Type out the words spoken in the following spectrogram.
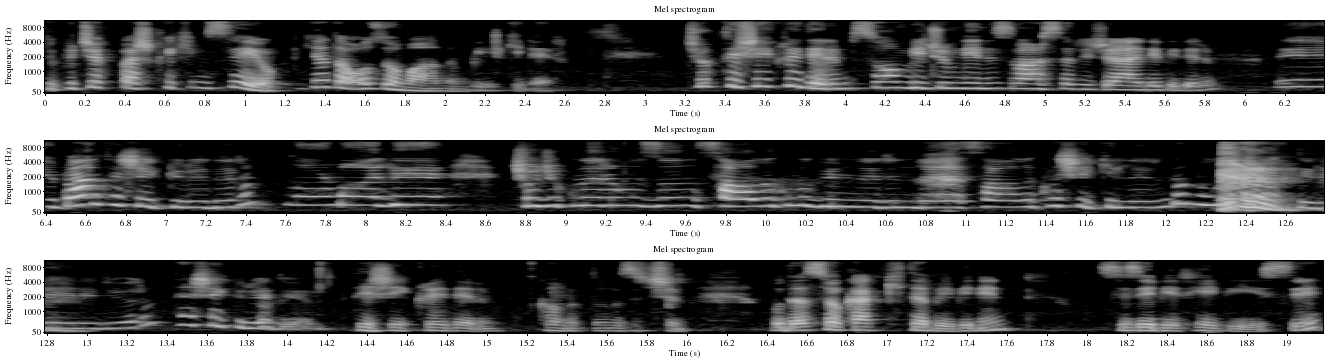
Yapacak başka kimse yok. Ya da o zamanın bilgileri. Çok teşekkür ederim. Son bir cümleniz varsa rica edebilirim. Ee, Ben teşekkür ederim. Normalde çocuklarımızın sağlıklı günlerinde, sağlıklı şekillerinde buluşmak dileğiyle diyorum. Teşekkür ediyorum. Teşekkür ederim konukluğunuz için. Bu da Sokak Kitabevi'nin size bir hediyesi.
